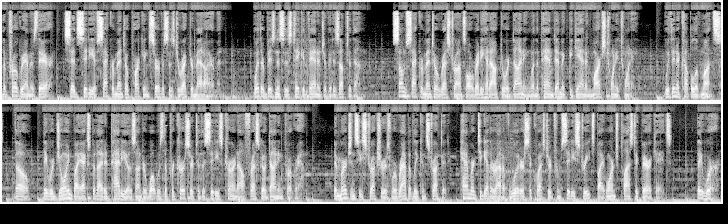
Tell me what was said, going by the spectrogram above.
The program is there, said City of Sacramento Parking Services Director Matt Eierman. Whether businesses take advantage of it is up to them. Some Sacramento restaurants already had outdoor dining when the pandemic began in March 2020. Within a couple of months, though, they were joined by expedited patios under what was the precursor to the city's current alfresco dining program. Emergency structures were rapidly constructed, hammered together out of wood or sequestered from city streets by orange plastic barricades. They were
